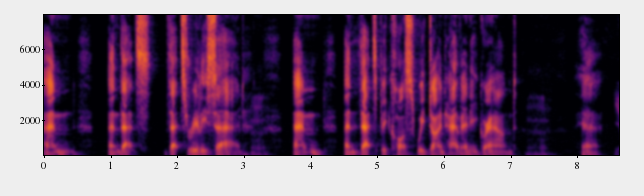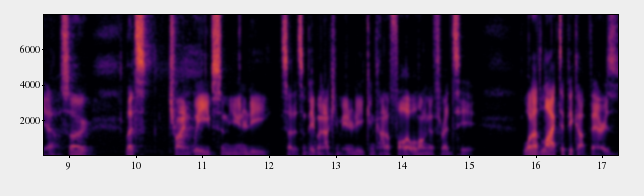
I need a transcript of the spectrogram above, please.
And, and that's, that's really sad. Mm-hmm. And, and that's because we don't have any ground. Mm-hmm. Yeah. Yeah. So let's try and weave some unity so that some people in our community can kind of follow along the threads here. What I'd like to pick up there is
